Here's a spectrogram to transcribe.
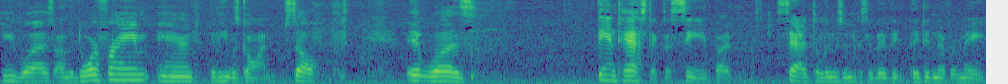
he was on the door frame, and then he was gone. So it was fantastic to see, but sad to lose him because they, they did never mate.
